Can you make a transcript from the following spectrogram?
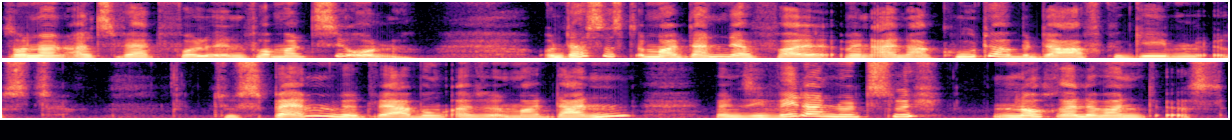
sondern als wertvolle Information. Und das ist immer dann der Fall, wenn ein akuter Bedarf gegeben ist. Zu Spam wird Werbung also immer dann, wenn sie weder nützlich noch relevant ist.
